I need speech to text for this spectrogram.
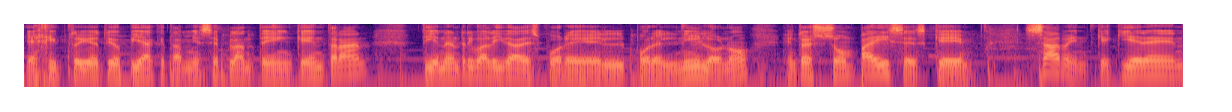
Egipto y Etiopía, que también se planteen que entran, tienen rivalidades por el, por el Nilo, ¿no? Entonces son países que saben que quieren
